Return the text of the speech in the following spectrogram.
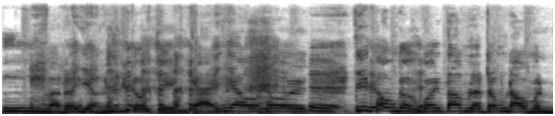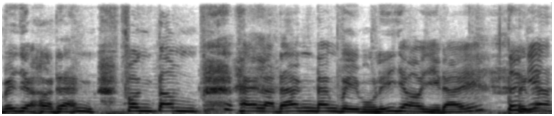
Ừ. và nó dẫn đến câu chuyện cãi nhau thôi. Ừ. chứ không cần quan tâm là trong đầu mình bây giờ đang phân tâm hay là đang đang vì một lý do gì đấy. Tự thực nhiên... ra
